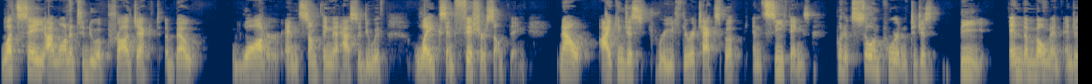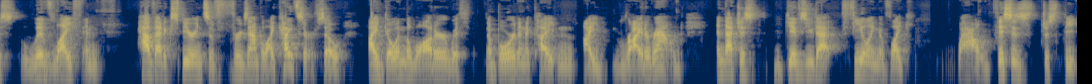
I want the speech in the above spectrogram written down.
let's say I wanted to do a project about water and something that has to do with lakes and fish or something. Now, I can just read through a textbook and see things, but it's so important to just be in the moment and just live life and have that experience of, for example, I kite surf. So I go in the water with a board and a kite and I ride around. And that just gives you that feeling of like, wow, this is just the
